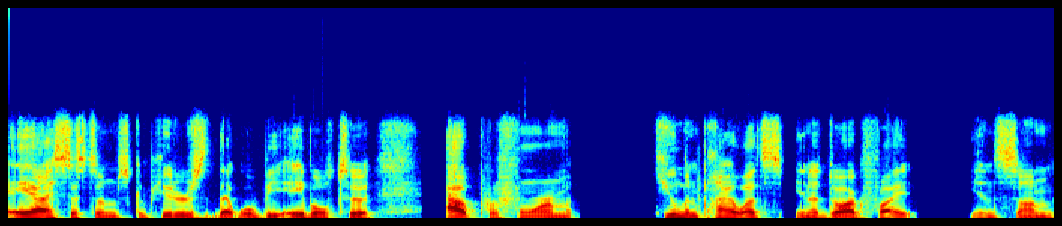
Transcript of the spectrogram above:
AI systems, computers that will be able to outperform human pilots in a dogfight in some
